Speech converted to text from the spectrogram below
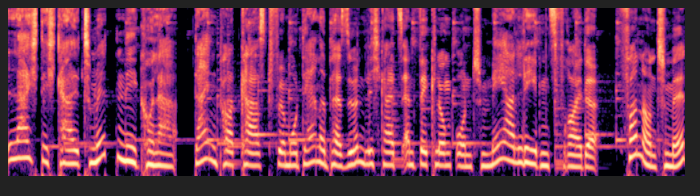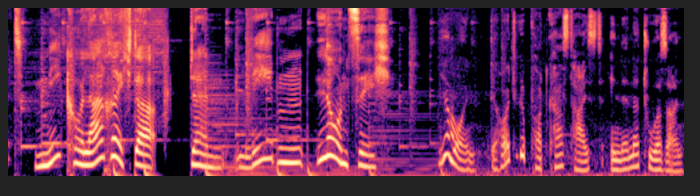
Leichtigkeit mit Nicola. Dein Podcast für moderne Persönlichkeitsentwicklung und mehr Lebensfreude. Von und mit Nicola Richter. Denn Leben lohnt sich. Ja moin, der heutige Podcast heißt In der Natur sein.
